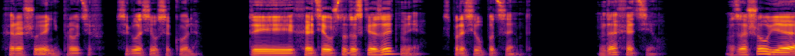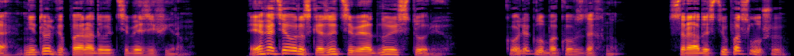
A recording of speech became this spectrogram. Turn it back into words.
Хорошо, я не против, согласился Коля. Ты хотел что-то сказать мне? Спросил пациент. Да, хотел. Зашел я не только порадовать тебя зефиром. Я хотел рассказать тебе одну историю. Коля глубоко вздохнул. С радостью послушаю. —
